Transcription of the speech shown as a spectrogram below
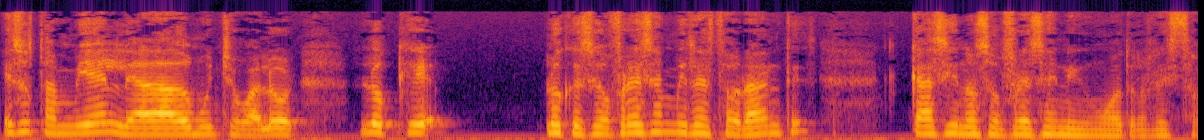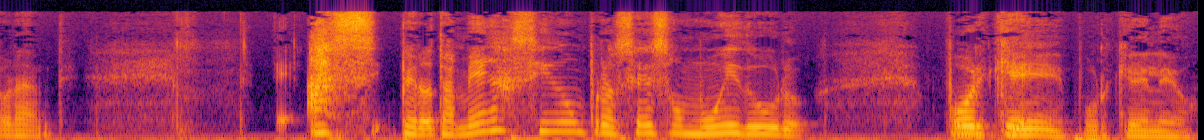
eso también le ha dado mucho valor. Lo que, lo que se ofrece en mis restaurantes casi no se ofrece en ningún otro restaurante. Eh, así- pero también ha sido un proceso muy duro. ¿Por Porque, qué? ¿Por qué, Leo?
